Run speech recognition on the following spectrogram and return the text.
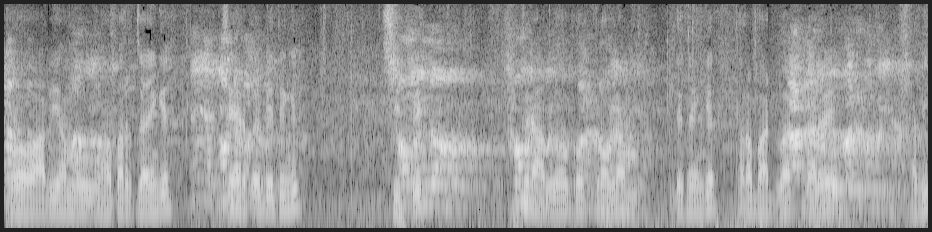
तो अभी हम लोग वहाँ पर जाएँगे चेयर पे बैठेंगे सीट पे। फिर आप लोगों को प्रोग्राम दिखाएँगे थोड़ा बात बात कर रहे हैं अभी।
